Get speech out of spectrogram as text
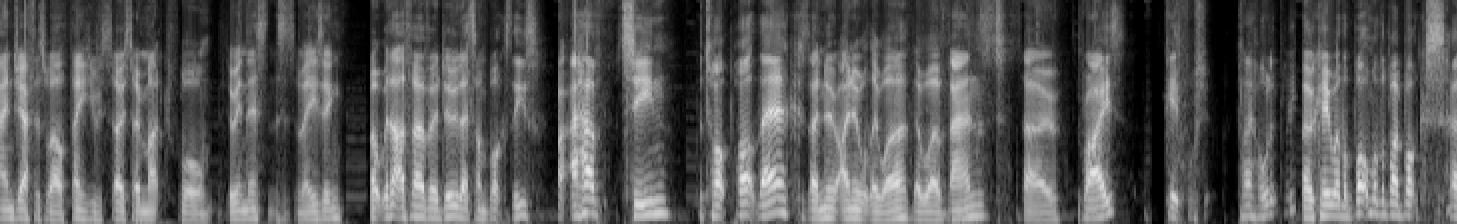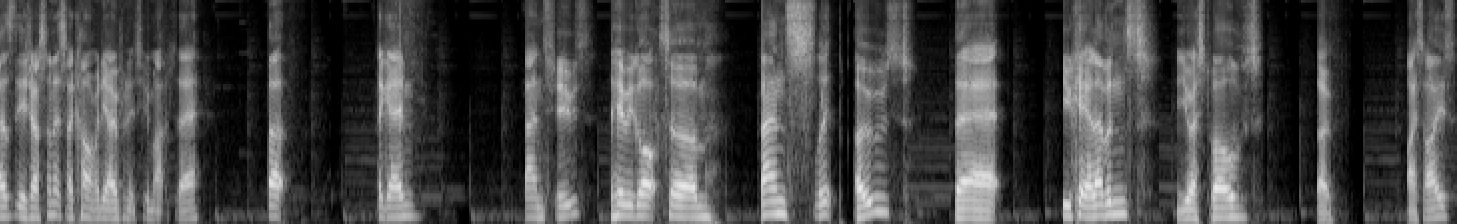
and Jeff as well. Thank you so, so much for doing this, and this is amazing. But without further ado, let's unbox these. I have seen the top part there because I knew I knew what they were. They were Vans, so surprise. Can I hold it, please? Okay, well the bottom of the my box has the address on it, so I can't really open it too much there. But again, Vans shoes. Here we got some Vans slip O's. They're UK 11s, US 12s, so my size.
